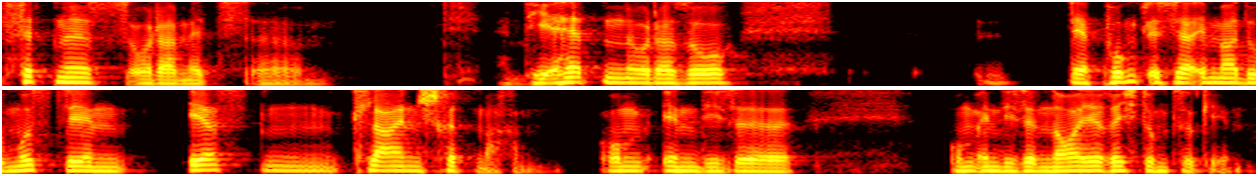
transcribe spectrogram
Fitness oder mit äh, Diäten oder so der Punkt ist ja immer, du musst den ersten kleinen Schritt machen, um in diese, um in diese neue Richtung zu gehen.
